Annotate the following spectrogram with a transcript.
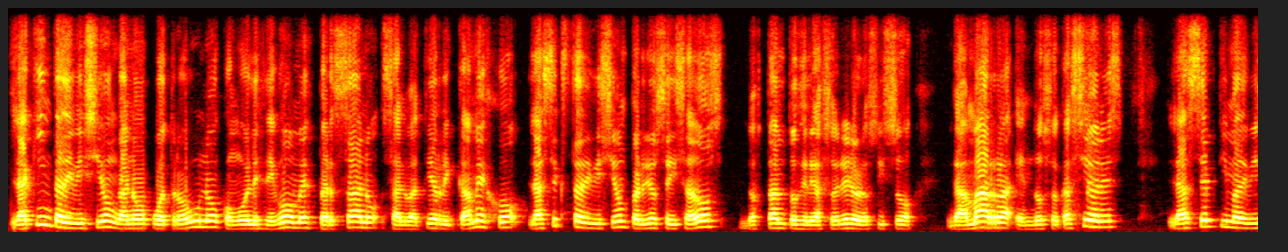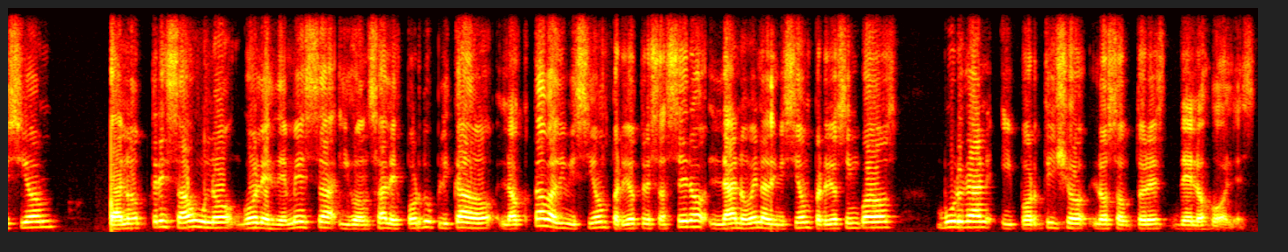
La quinta división ganó 4 a 1 con goles de Gómez, Persano, Salvatierra y Camejo. La sexta división perdió 6 a 2, los tantos del gasolero los hizo Gamarra en dos ocasiones. La séptima división ganó 3 a 1, goles de Mesa y González por duplicado. La octava división perdió 3 a 0, la novena división perdió 5 a 2, Burgan y Portillo los autores de los goles.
